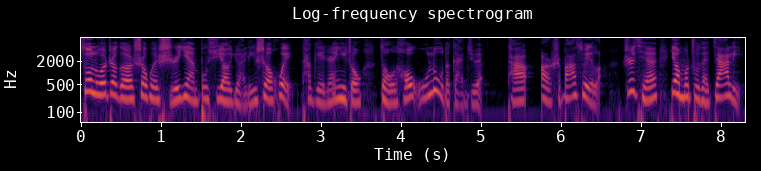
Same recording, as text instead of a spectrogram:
梭罗这个社会实验不需要远离社会，他给人一种走投无路的感觉。他二十八岁了，之前要么住在家里，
